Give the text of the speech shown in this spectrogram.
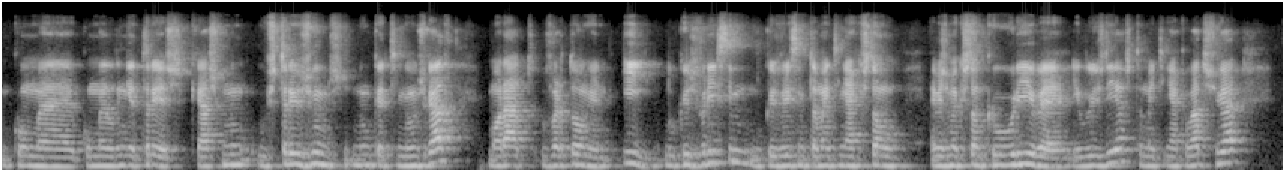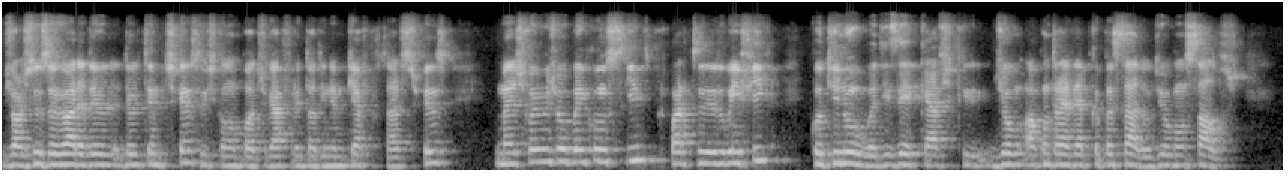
com uma, com uma linha 3, que acho que os três juntos nunca tinham jogado, Morato, Vertonghen e Lucas Veríssimo. Lucas Veríssimo também tinha a questão, a mesma questão que o Uribe e Luís Dias, também tinha acabado de jogar. Jorge Jesus agora deu-lhe deu tempo de descanso, visto que ele não pode jogar frente ao Dinamo Kiev por estar suspenso, mas foi um jogo bem conseguido por parte do Benfica continuo a dizer que acho que, Diogo, ao contrário da época passada, o Diogo Gonçalves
